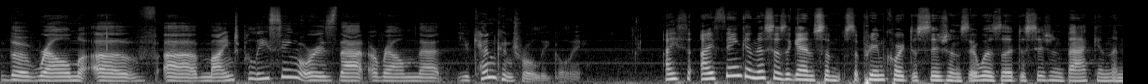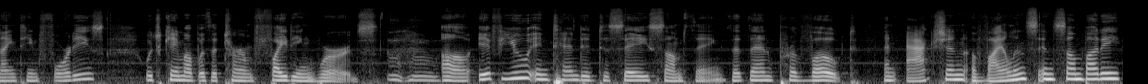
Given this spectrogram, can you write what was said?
the realm of uh, mind policing, or is that a realm that you can control legally? I, th- I think, and this is again some Supreme Court decisions. There was a decision back in the 1940s which came up with the term fighting words. Mm-hmm. Uh, if you intended to say something that then provoked an action of violence in somebody,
